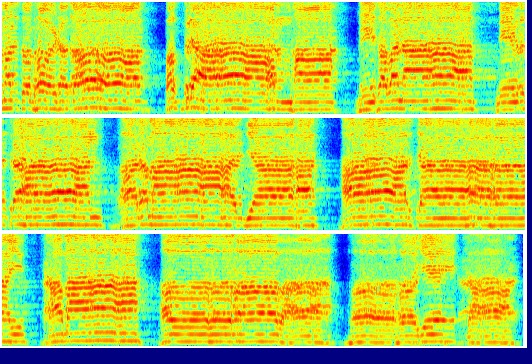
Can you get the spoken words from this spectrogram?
समत्वभोषत पब्राह्मा। निसवना निवृत्रहान् परमाद्याः आर्चाय रामा ये अनो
